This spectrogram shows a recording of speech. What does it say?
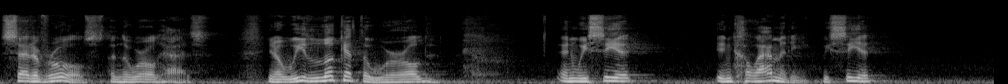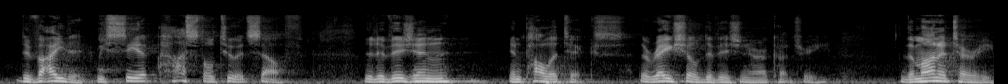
set of rules than the world has. You know, we look at the world and we see it in calamity. We see it divided. We see it hostile to itself. The division in politics, the racial division in our country, the monetary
